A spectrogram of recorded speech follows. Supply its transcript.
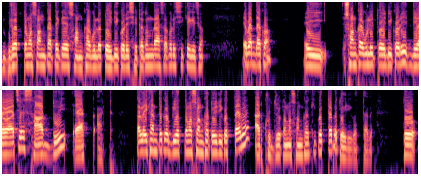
বৃহত্তম সংখ্যা থেকে সংখ্যাগুলো তৈরি করি সেটা তোমরা আশা করি শিখে গেছো। এবার দেখো, এই সংখ্যাগুলি তৈরি করি, দেওয়া আছে সাত, দুই, এক, আট। তাহলে এখান থেকে বৃহত্তম সংখ্যা তৈরি করতে হবে, আর ক্ষুদ্রতম সংখ্যা কি করতে হবে? তৈরি করতে হবে। তো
